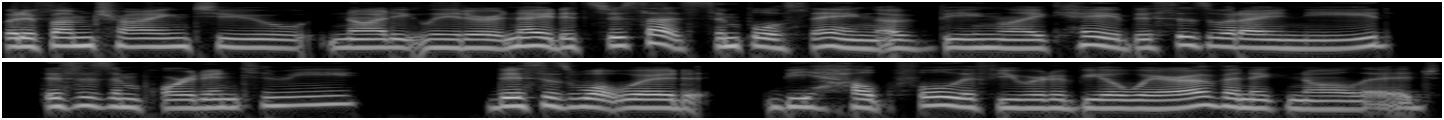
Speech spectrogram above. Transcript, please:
But if I'm trying to not eat later at night, it's just that simple thing of being like, Hey, this is what I need. This is important to me. This is what would be helpful if you were to be aware of and acknowledge.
